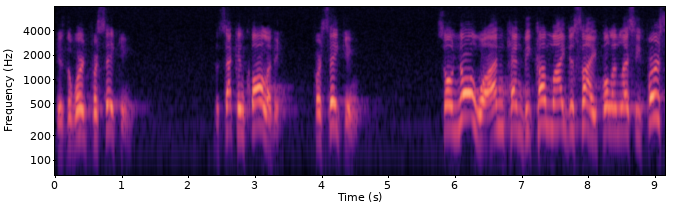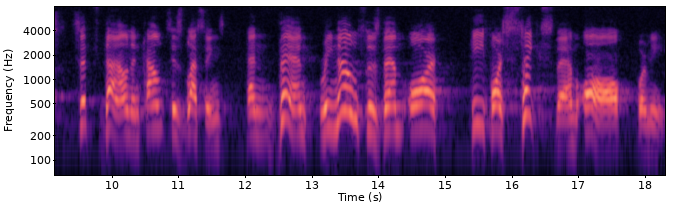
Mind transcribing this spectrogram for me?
is the word forsaking. The second quality, forsaking. So no one can become my disciple unless he first sits down and counts his blessings and then renounces them or he forsakes them all for me.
